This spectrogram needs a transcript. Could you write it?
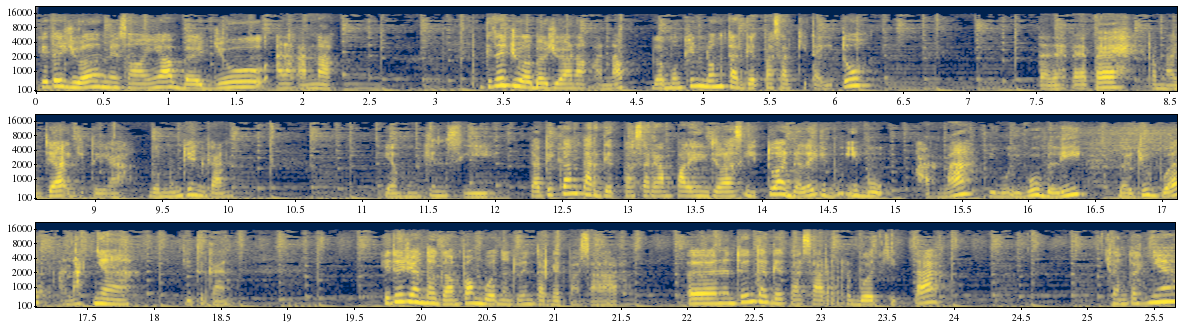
Kita jual misalnya baju anak-anak. Kita jual baju anak-anak, gak mungkin dong target pasar kita itu teteh-teteh, remaja gitu ya. Gak mungkin kan? Ya mungkin sih, tapi kan target pasar yang paling jelas itu adalah ibu-ibu, karena ibu-ibu beli baju buat anaknya, gitu kan. Itu contoh gampang buat nentuin target pasar. E, nentuin target pasar buat kita, contohnya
